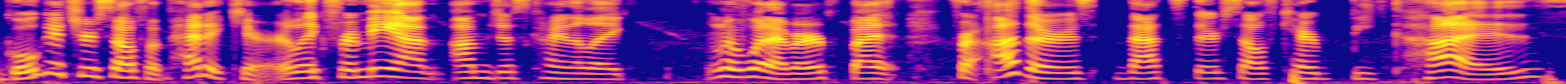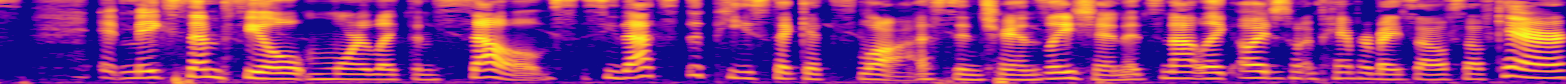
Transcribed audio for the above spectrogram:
go get yourself a pedicure. Like for me, I'm, I'm just kind of like, well, whatever. But for others, that's their self care because it makes them feel more like themselves. See, that's the piece that gets lost in translation. It's not like, oh, I just want to pamper myself, self care.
